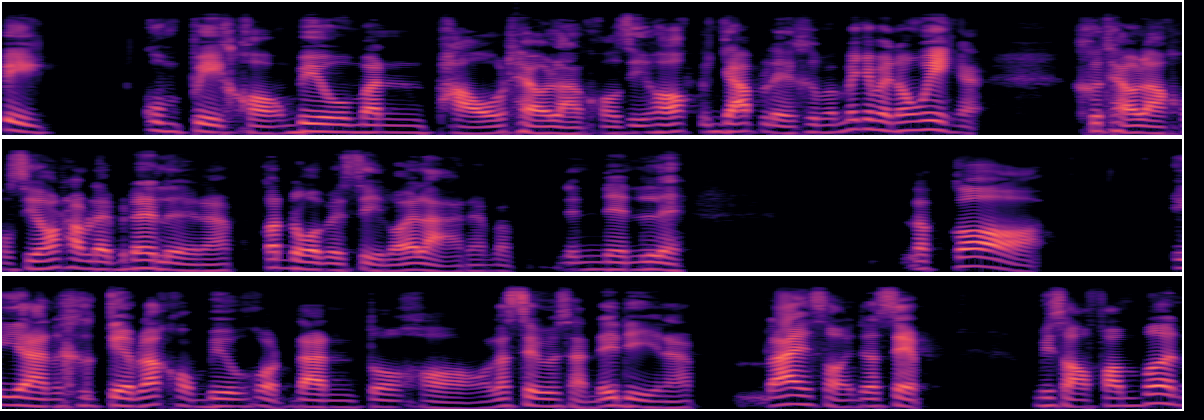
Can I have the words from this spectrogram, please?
ปีกกลุ่มปีกของ Bills มันเผาแถวหลังของ Seahawks ยับเลยคือมันไม่จำเป็นต้องวิ่งอะคือแถวหลังของ Seahawks ทำอะไรไม่ได้เลยนะก็โดนไป 400 หลาเนี่ยแบบเน้นๆเลย แล้วก็อีกอย่างคือเกมรับของ Bills กดดันตัวของ Russell Wilson ได้ดีนะครับ ได้2 interceptมี2 fumble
